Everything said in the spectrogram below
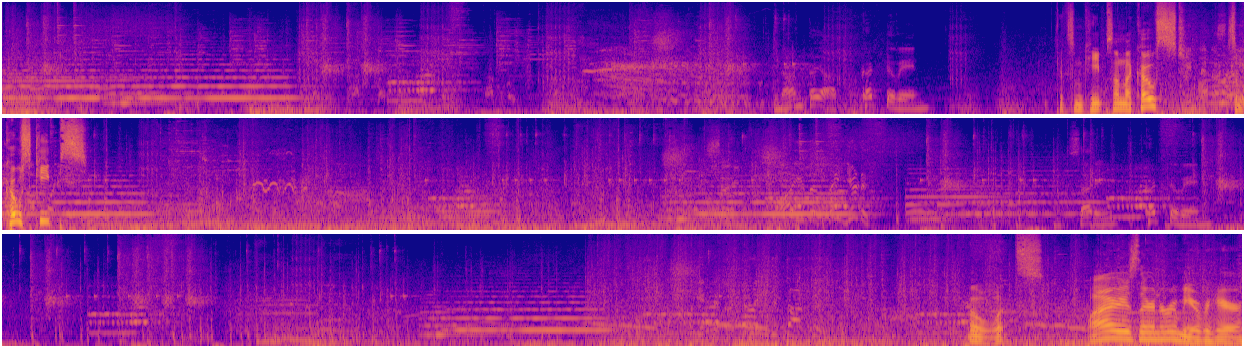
Some keeps on my coast. Some coast keeps. Oh, what's... Why is there an Urumi over here?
